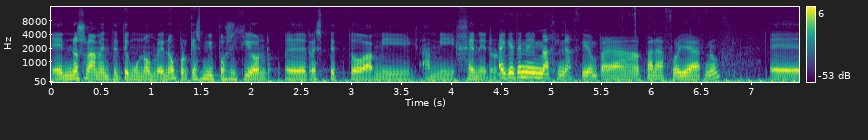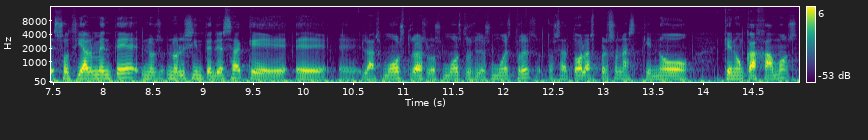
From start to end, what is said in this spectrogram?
eh, no solamente tengo un nombre, ¿no? porque es mi posición eh, respecto a mi, a mi género. Hay que tener imaginación para, para follar, ¿no? Eh, socialmente no, les interesa que eh, eh, las monstruas, los monstruos y los muestros, o sea, todas las personas que no, que no encajamos,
